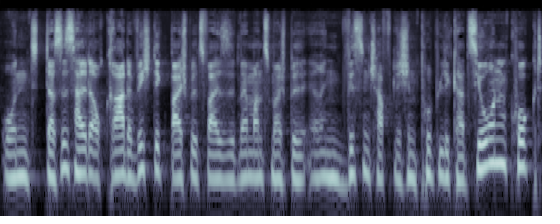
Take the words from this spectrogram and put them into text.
Und das ist halt auch gerade wichtig, beispielsweise, wenn man zum Beispiel in wissenschaftlichen Publikationen guckt.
